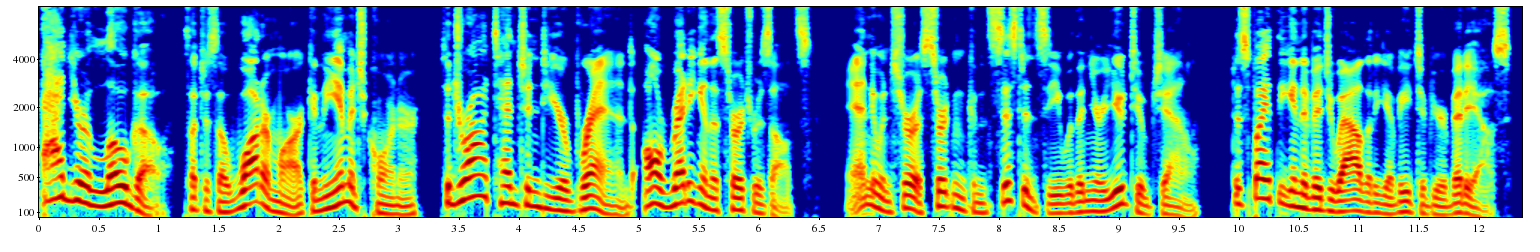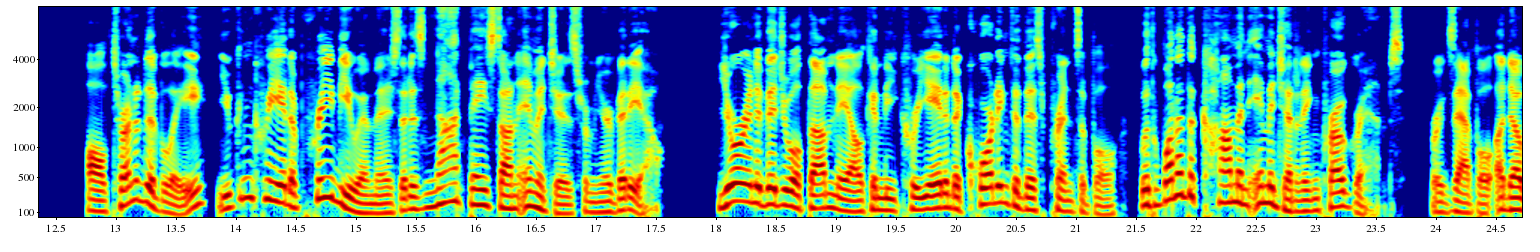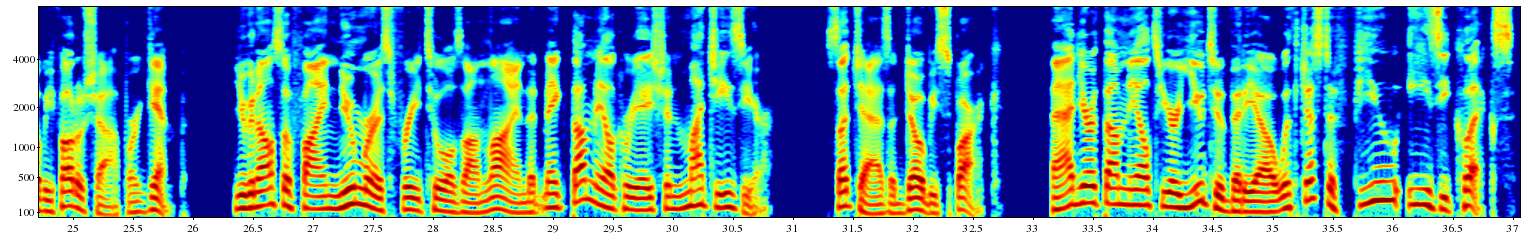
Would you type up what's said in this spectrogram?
Add your logo, such as a watermark in the image corner, to draw attention to your brand already in the search results and to ensure a certain consistency within your YouTube channel, despite the individuality of each of your videos. Alternatively, you can create a preview image that is not based on images from your video. Your individual thumbnail can be created according to this principle with one of the common image editing programs, for example, Adobe Photoshop or GIMP. You can also find numerous free tools online that make thumbnail creation much easier, such as Adobe Spark. Add your thumbnail to your YouTube video with just a few easy clicks.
